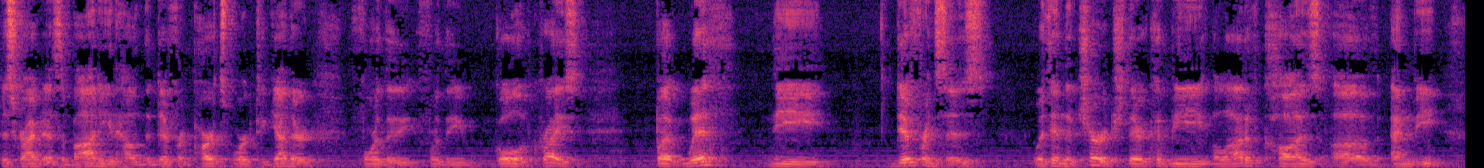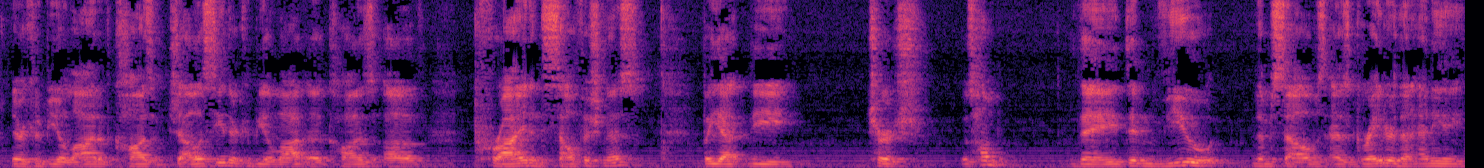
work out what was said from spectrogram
described as a body and how the different parts work together for the for the goal of Christ. But with the differences within the church, there could be a lot of cause of envy. There could be a lot of cause of jealousy. There could be a lot of cause of pride and selfishness. But yet the church was humble. They didn't view themselves as greater than any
